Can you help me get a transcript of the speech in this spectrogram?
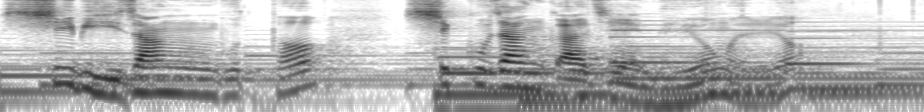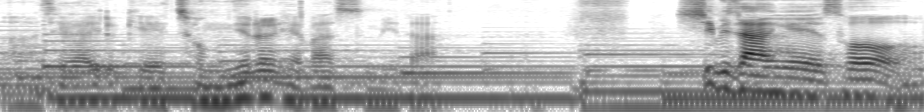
12장부터 19장까지의 내용을요. 어, 제가 이렇게 정리를 해봤습니다. 12장에서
